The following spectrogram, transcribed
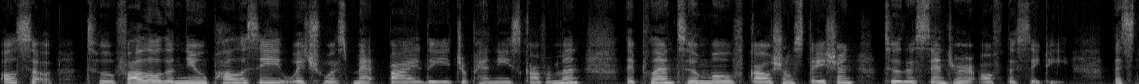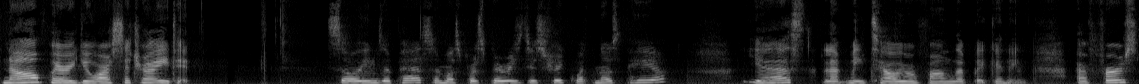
Also, to follow the new policy which was met by the Japanese government, they plan to move Kaohsiung Station to the center of the city. That's now where you are situated. So in the past, the most prosperous district was not here? Yes, let me tell you from the beginning. At first,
